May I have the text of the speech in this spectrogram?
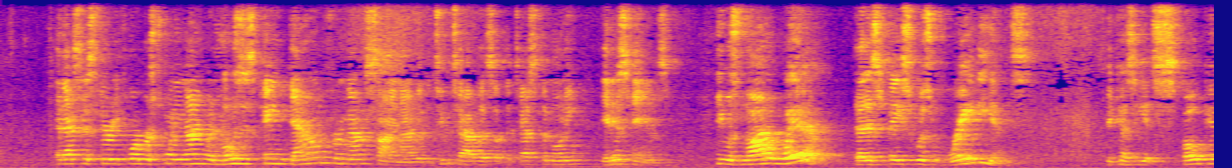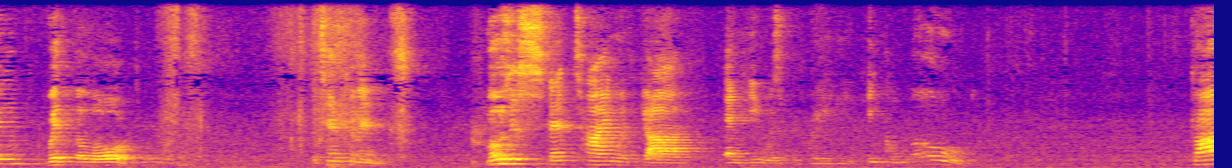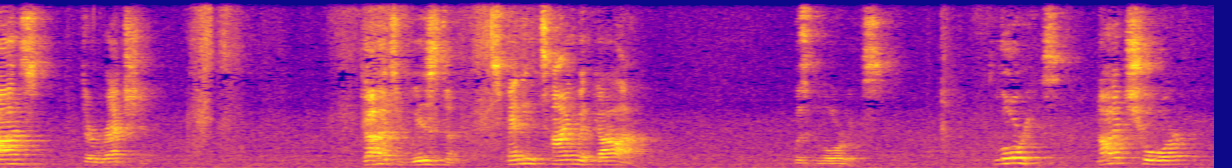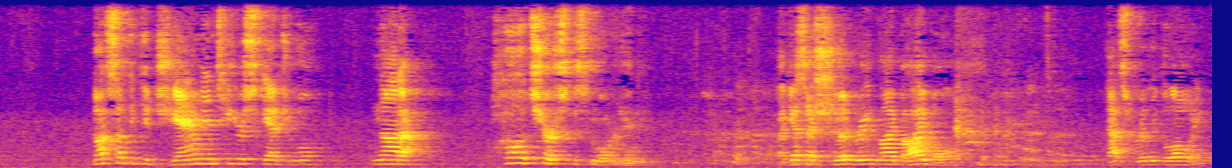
In Exodus 34, verse 29, when Moses came down from Mount Sinai with the two tablets of the testimony in his hands, he was not aware that his face was radiant because he had spoken with the Lord. The Ten Commandments. Moses spent time with God and he was radiant. He glowed. God's direction God's wisdom, spending time with God, was glorious. Glorious. Not a chore, not something to jam into your schedule, not a, oh, church this morning. I guess I should read my Bible. That's really glowing.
